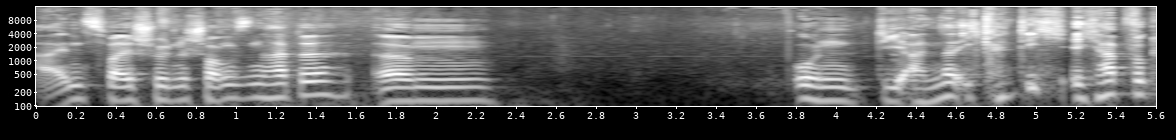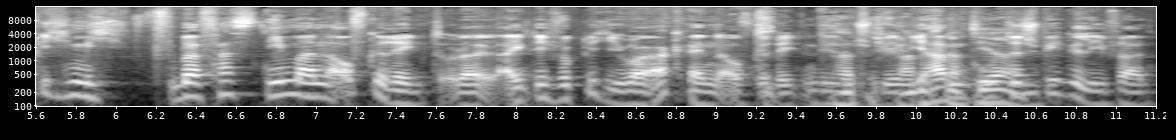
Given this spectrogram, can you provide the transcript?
ein, zwei schöne Chancen hatte. Ähm, und die anderen, ich kann dich, ich habe wirklich mich über fast niemanden aufgeregt oder eigentlich wirklich über gar keinen aufgeregt in diesem Spiel. Die haben ein gutes. Spiel geliefert.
